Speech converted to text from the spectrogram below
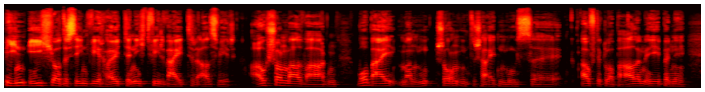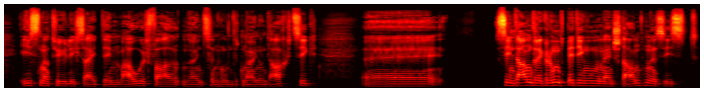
bin ich oder sind wir heute nicht viel weiter, als wir auch schon mal waren. Wobei man schon unterscheiden muss, äh, auf der globalen Ebene ist natürlich seit dem Mauerfall 1989 äh, sind andere Grundbedingungen entstanden. Es ist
